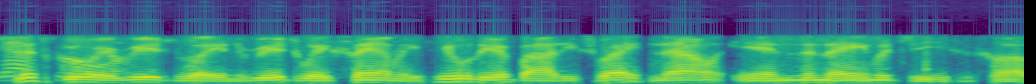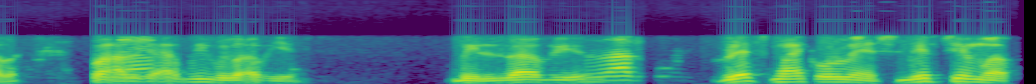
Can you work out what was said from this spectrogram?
Yes, Bless Gloria Ridgeway and the Ridgeway family. Heal their bodies right now in the name of Jesus, Father. Father Yes. God, we love you. We love you. Love you. Bless Michael Lynch. Lift him up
